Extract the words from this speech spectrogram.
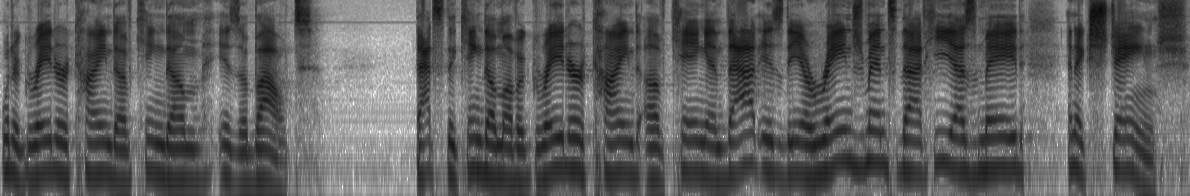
what a greater kind of kingdom is about. That's the kingdom of a greater kind of king, and that is the arrangement that he has made in exchange.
